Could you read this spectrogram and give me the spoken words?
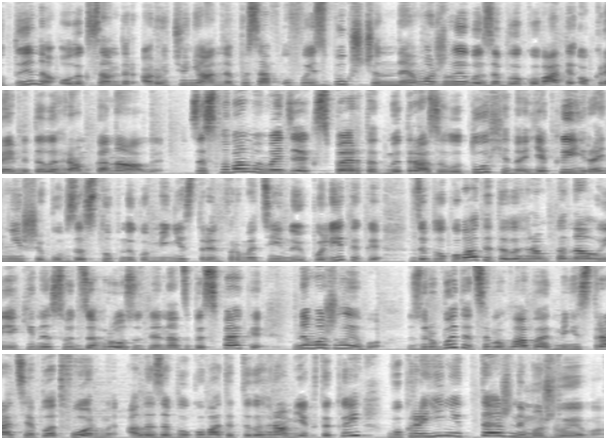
Павутина Олександр Арутюнян написав у Фейсбук, що неможливо заблокувати окремі телеграм-канали. За словами медіаексперта Дмитра Золотухіна, який раніше був заступником міністра інформаційної політики, заблокувати телеграм-канали, які несуть загрозу для нацбезпеки, неможливо. Зробити це могла би адміністрація платформи, але заблокувати телеграм як такий в Україні теж неможливо.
